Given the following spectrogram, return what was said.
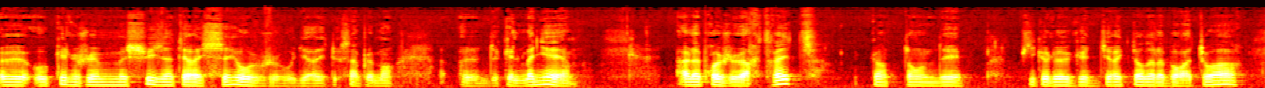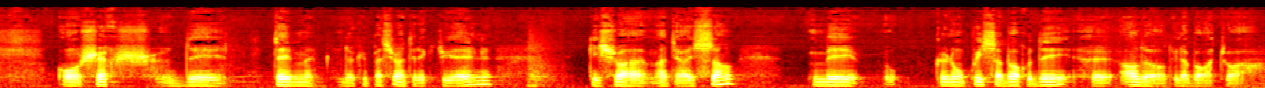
euh, auquel je me suis intéressé, ou je vous dirais tout simplement de quelle manière? À l'approche de la retraite, quand on est psychologue et directeur de laboratoire, on cherche des thèmes d'occupation intellectuelle qui soit intéressant, mais que l'on puisse aborder euh, en dehors du laboratoire.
